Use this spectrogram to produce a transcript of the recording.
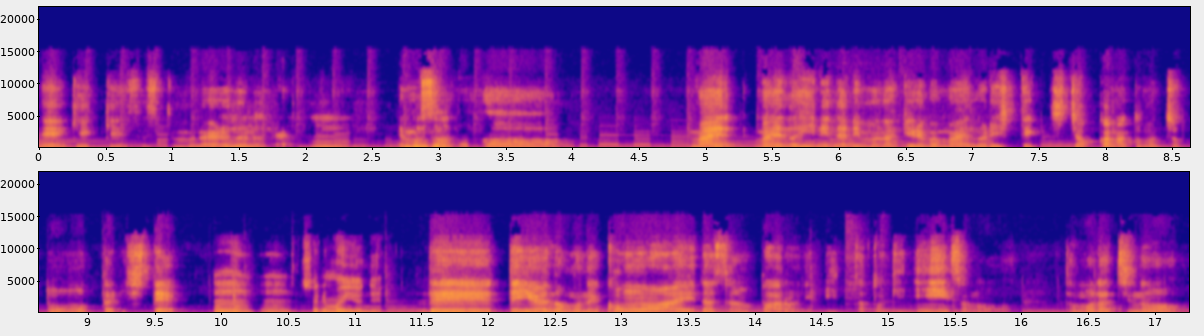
ね経験させてもらえるならね、うん。でもその前前の日に何もなければ前乗りしてしちゃおうかなともちょっと思ったりして。うんうん。それもいいよね。でっていうのもねこの間サンパウロに行った時にその友達の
